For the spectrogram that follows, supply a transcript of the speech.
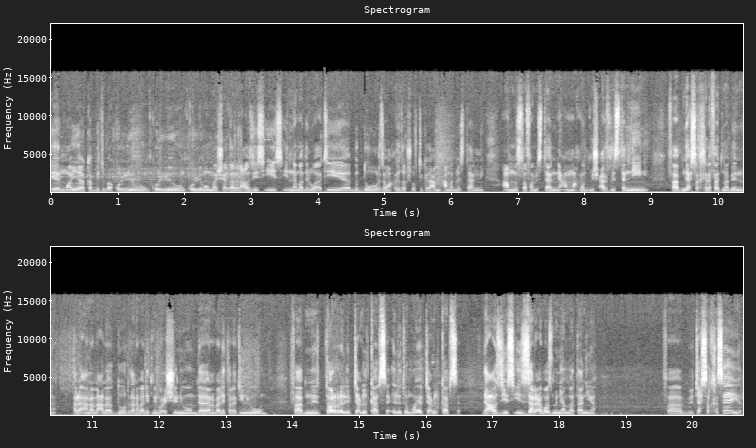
المية كانت بتبقى كل يوم كل يوم كل يوم ما شغال اللي عاوز يقيس إنما دلوقتي بتدور زي ما حضرتك شفت كده عم محمد مستني عم مصطفى مستني عم محمود مش عارف مستنيني. فبنحصل خلافات ما بيننا. لا أنا اللي عليا الدور ده أنا بقى لي 22 يوم ده أنا بقى لي 30 يوم. فبنضطر اللي بتعمل كبسة قلة المية بتعمل كبسة. ده عاوز يسقي الزرع باظ من يمة تانية. فبتحصل خسائر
